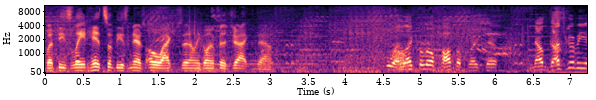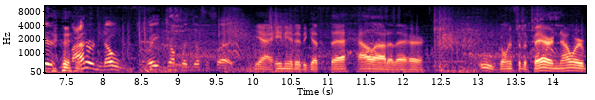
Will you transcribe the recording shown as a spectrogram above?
but these late hits of these nairs. Oh, accidentally going for the jack down. Ooh, I Oh. like the little pop-up right there. Now that's going to be a ladder no. Great jump right there for Fred. Yeah, he needed to get the hell out of there. Ooh, going for the bear. Now we're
